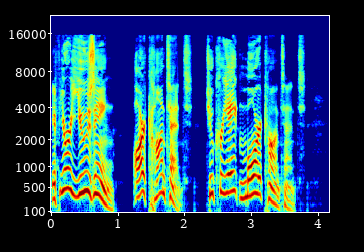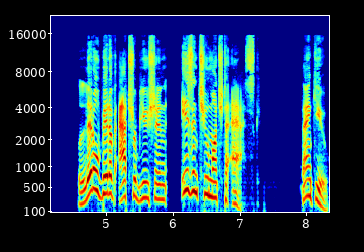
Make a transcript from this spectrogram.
If you're using our content to create more content, a little bit of attribution isn't too much to ask. Thank you.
